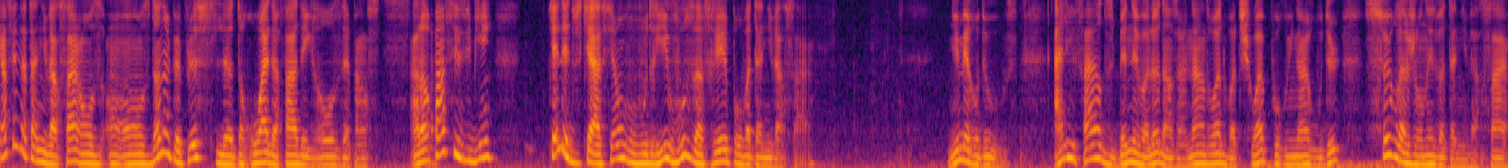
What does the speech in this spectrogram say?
Quand c'est notre anniversaire, on, se donne un peu plus le droit de faire des grosses dépenses. Alors pensez-y bien, quelle éducation vous voudriez vous offrir pour votre anniversaire? Numéro 12. Allez faire du bénévolat dans un endroit de votre choix pour une heure ou deux sur la journée de votre anniversaire.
